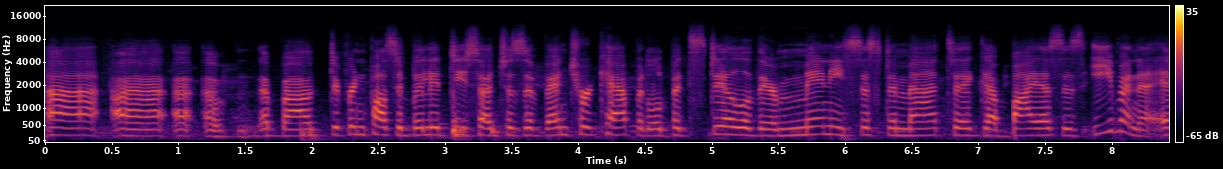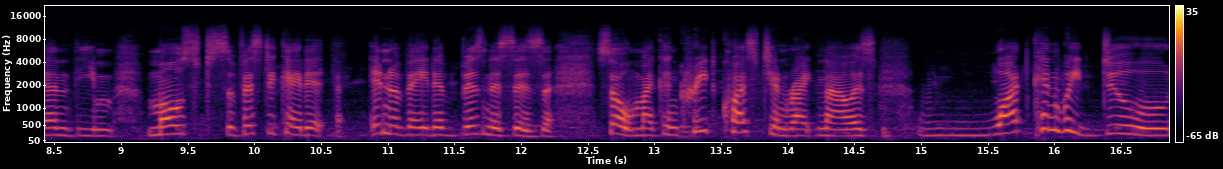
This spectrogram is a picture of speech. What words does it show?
about different possibilities, such as a venture capital, but still there are many systematic biases, even in the most sophisticated, innovative businesses. So my concrete question right now now is what can we do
